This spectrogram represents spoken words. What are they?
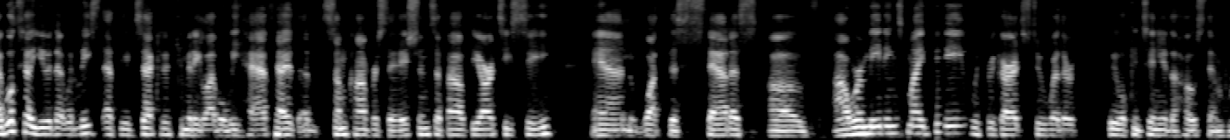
I will tell you that at least at the executive committee level, we have had uh, some conversations about the RTC and what the status of our meetings might be with regards to whether we will continue to host them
